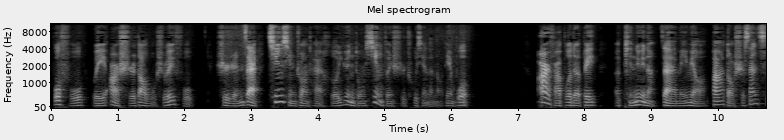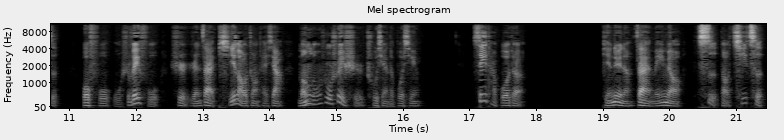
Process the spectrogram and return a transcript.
波幅为二十到五十微伏，是人在清醒状态和运动兴奋时出现的脑电波。阿尔法波的贝呃频率呢，在每秒八到十三次，波幅五十微伏，是人在疲劳状态下朦胧入睡时出现的波形。西塔波的频率呢，在每秒四到七次，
